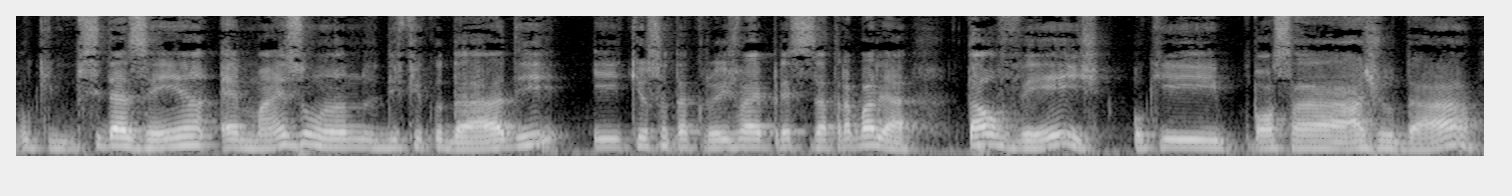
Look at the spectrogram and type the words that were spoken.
o que se desenha é mais um ano de dificuldade e que o Santa Cruz vai precisar trabalhar. Talvez o que possa ajudar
